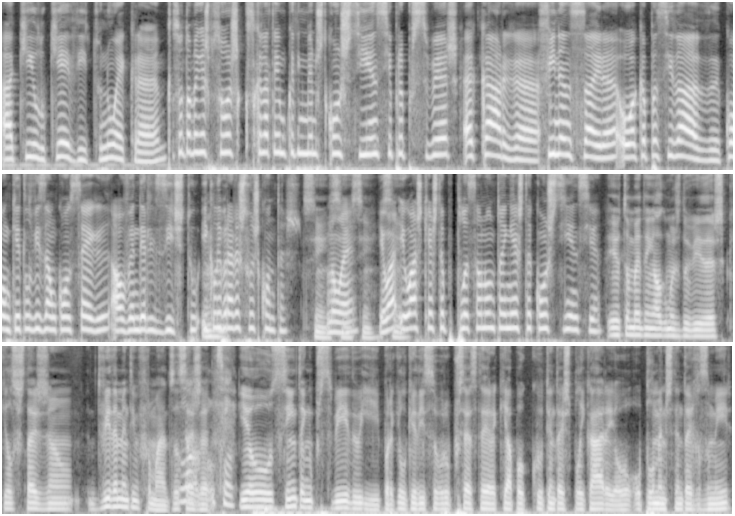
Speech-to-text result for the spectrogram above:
àquilo que é dito no ecrã, são também as pessoas que se calhar têm um bocadinho menos de consciência para perceber a carga financeira ou a capacidade com que a televisão consegue, ao vender-lhes isto, equilibrar as suas contas. Sim, não sim, é? sim, eu, sim. eu acho que esta população não tem esta consciência. Eu também tenho algumas dúvidas que eles estejam devidamente informados. Ou Não, seja, sim. eu sim tenho percebido, e por aquilo que eu disse sobre o processo ter aqui há pouco tentei explicar, ou, ou pelo menos tentei resumir,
